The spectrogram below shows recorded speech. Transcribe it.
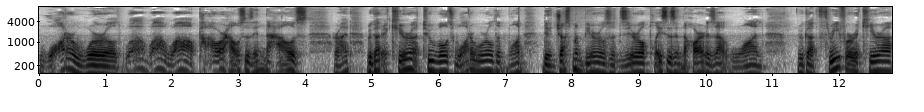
Waterworld. Wow, wow, wow! Powerhouses in the house, right? We got Akira at two votes, Waterworld at one, The Adjustment Bureau is at zero, Places in the Heart is at one. We got three for Akira,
